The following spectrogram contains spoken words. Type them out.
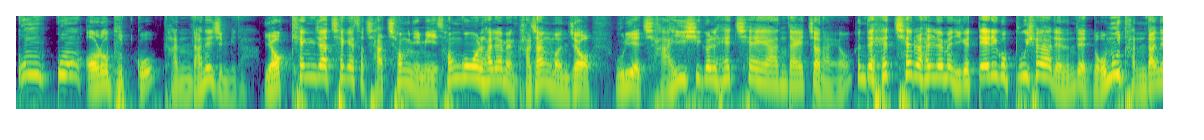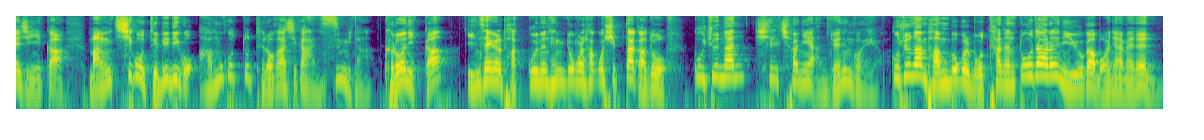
꽁꽁 얼어붙고 단단해집니다. 역행자 책에서 자청님이 성공을 하려면 가장 먼저 우리의 자의식을 해체해야 한다 했잖아요. 근데 해체를 하려면 이게 때리고 부셔야 되는데 너무 단단해지니까 망치고 드리리고 아무것도 들어가지가 않습니다. 그러니까 인생을 바꾸는 행동을 하고 싶다가도 꾸준한 실천이 안 되는 거예요. 꾸준한 반복을 못하는 또 다른 이유가 뭐냐면은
